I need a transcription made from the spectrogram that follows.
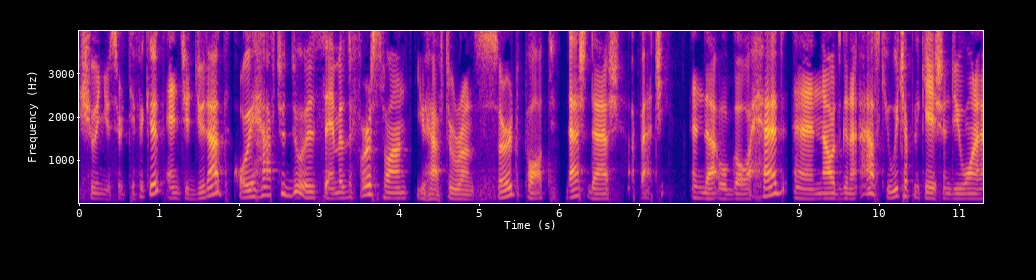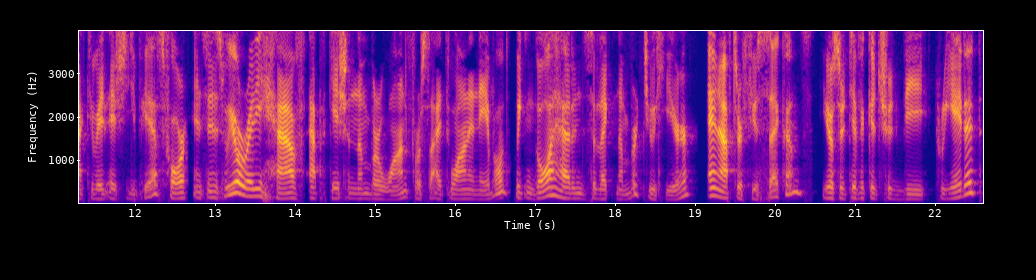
issue a new certificate. And to do that, all you have to do is same as the first one, you have to run certbot dash dash Apache and that will go ahead and now it's going to ask you which application do you want to activate HTTPS for and since we already have application number one for site one enabled we can go ahead and select number two here and after a few seconds your certificate should be created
